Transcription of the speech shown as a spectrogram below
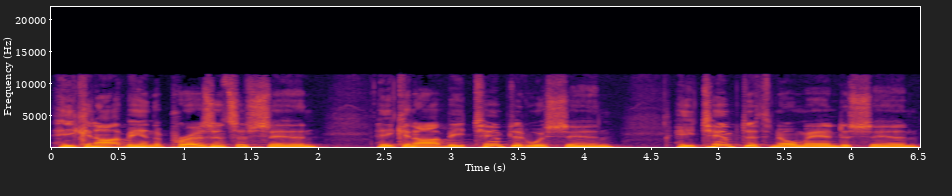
He cannot be in the presence of sin. He cannot be tempted with sin. He tempteth no man to sin.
